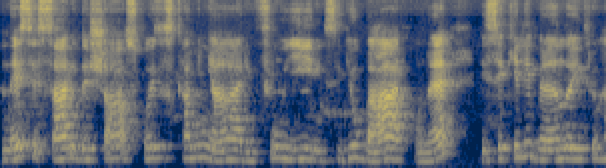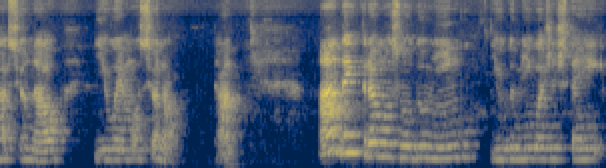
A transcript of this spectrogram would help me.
necessário deixar as coisas caminharem, fluírem, seguir o barco, né? E se equilibrando entre o racional e o emocional, tá? Adentramos no domingo, e o domingo a gente tem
